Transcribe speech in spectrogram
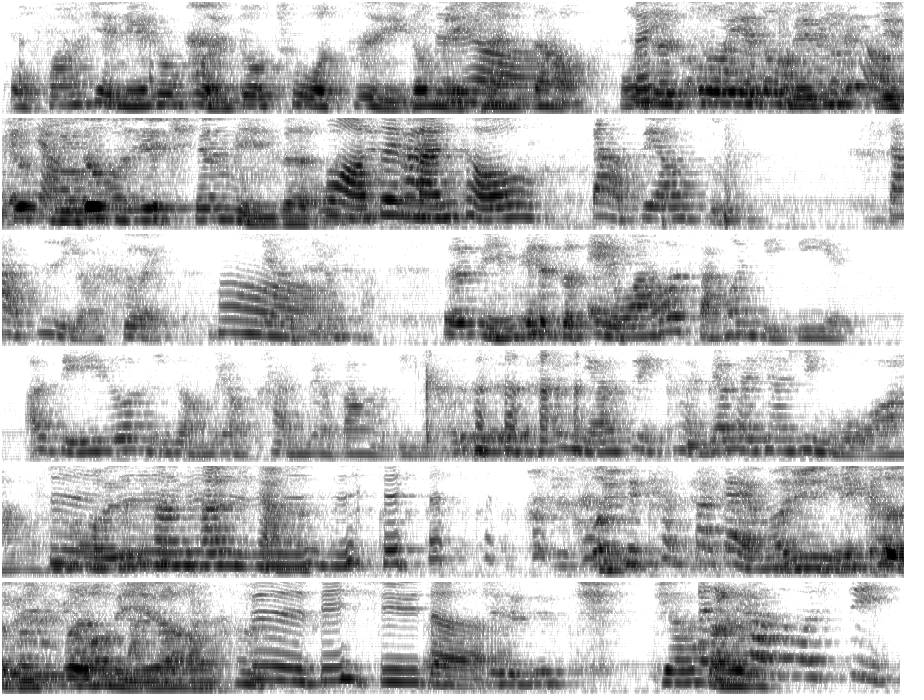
我发现联络簿很多错字，你都没看到，我的作业都没，你都你都直接签名的。哇，所以馒头大标准，大字有对，这样就好。那里面的哎，我还会反问弟弟耶，啊，弟弟说你怎么没有看，没有帮我盯？那 你要自己看，你不要太相信我啊。是是是是。我只看大概有没有写。你已经课题分离了。是必须的。家长。你看那么细。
